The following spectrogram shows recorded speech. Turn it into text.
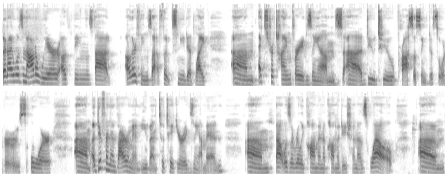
But I was not aware of things that, other things that folks needed, like um, extra time for exams uh, due to processing disorders or um, a different environment, even to take your exam in. Um, that was a really common accommodation as well. Um,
